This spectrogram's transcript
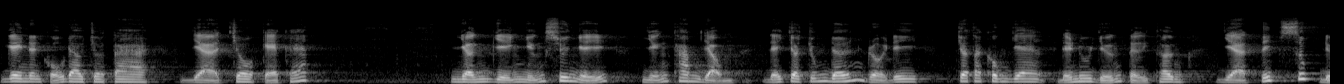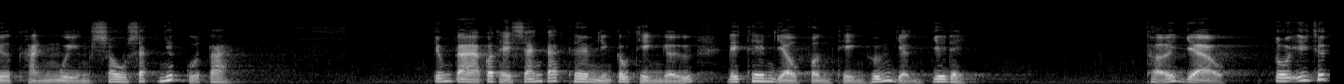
gây nên khổ đau cho ta và cho kẻ khác. Nhận diện những suy nghĩ, những tham vọng để cho chúng đến rồi đi, cho ta không gian để nuôi dưỡng tự thân và tiếp xúc được hạnh nguyện sâu sắc nhất của ta. Chúng ta có thể sáng tác thêm những câu thiền ngữ để thêm vào phần thiền hướng dẫn dưới đây. Thở vào, tôi ý thức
